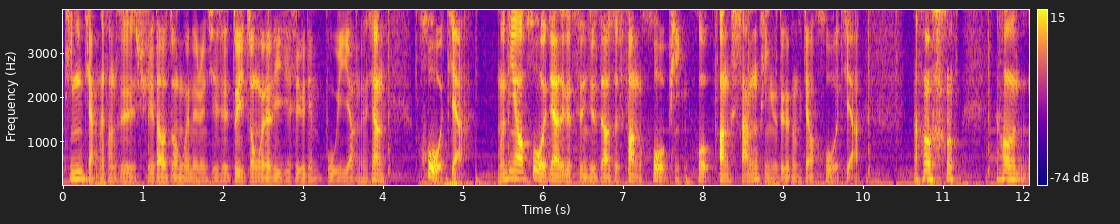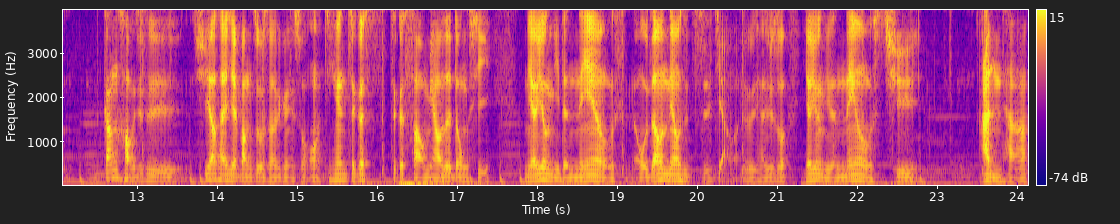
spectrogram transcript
听讲的方式学到中文的人，其实对中文的理解是有点不一样的。像货架，我们听到货架这个词，你就知道是放货品或放商品的这个东西叫货架。然后，然后刚好就是需要他一些帮助的时候，他就跟你说，哦，今天这个这个扫描的东西。你要用你的 nails，然后我知道 nails 是指甲嘛，对不对？他就说要用你的 nails 去按它，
